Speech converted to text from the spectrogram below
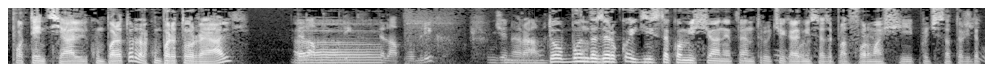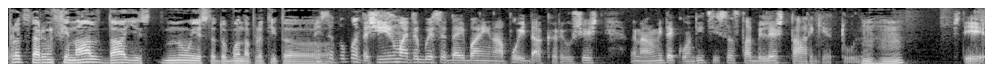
potențiali cumpărători, de la cumpărători reali. De la public, uh, de la public în general. Dobândă zero, există comisioane pentru cei care administrează platforma și procesatorii de plăți, dar în final, da, este, nu este dobânda plătită. Nu este dobândă și nici nu mai trebuie să dai banii înapoi dacă reușești în anumite condiții să stabilești targetul. Uh-huh. Știi?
